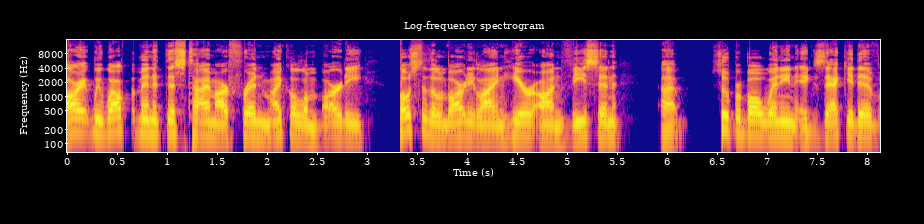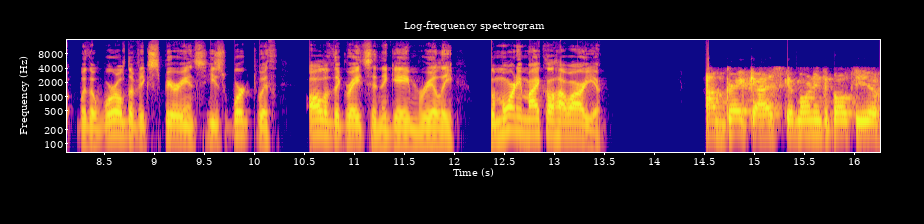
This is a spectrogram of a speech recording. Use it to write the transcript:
All right, we welcome in at this time our friend Michael Lombardi, host of the Lombardi Line here on VSiN, uh, Super Bowl winning executive with a world of experience. He's worked with all of the greats in the game, really. Good morning, Michael. How are you? I'm great, guys. Good morning to both of you.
